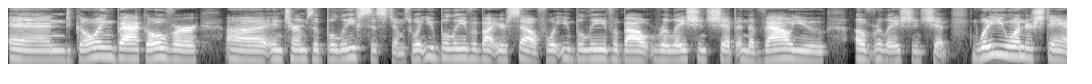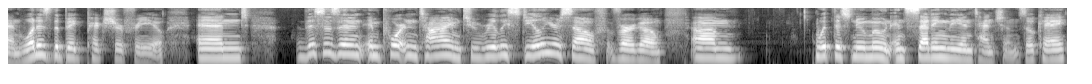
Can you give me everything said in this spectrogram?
and going back over uh, in terms of belief systems, what you believe about yourself, what you believe about relationship and the value of relationship. What do you understand? What is the big picture for you? And this is an important time to really steel yourself, Virgo. Um, with this new moon and setting the intentions okay?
